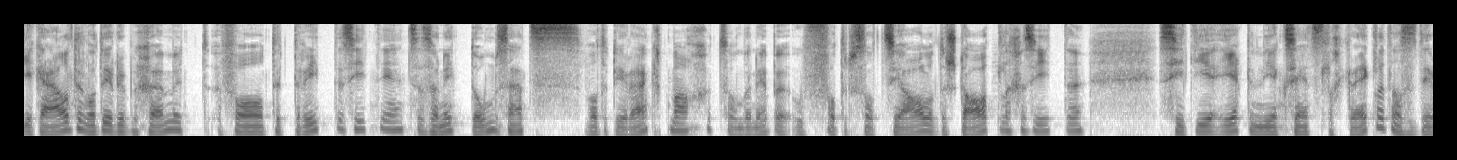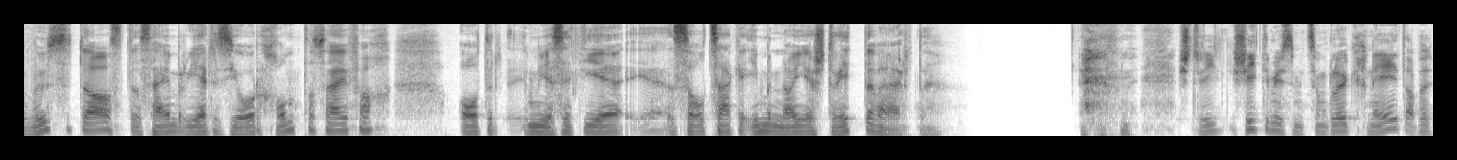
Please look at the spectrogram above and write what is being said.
die Gelder, die ihr bekommt von der dritten Seite jetzt, also nicht die Umsätze, die ihr direkt macht, sondern eben von der sozialen oder staatlichen Seite, sind die irgendwie gesetzlich geregelt? Also ihr wisst das, das haben wir jedes Jahr, kommt das einfach? Oder müssen die äh, sozusagen immer neu erstritten werden? Streiten müssen wir zum Glück nicht, aber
